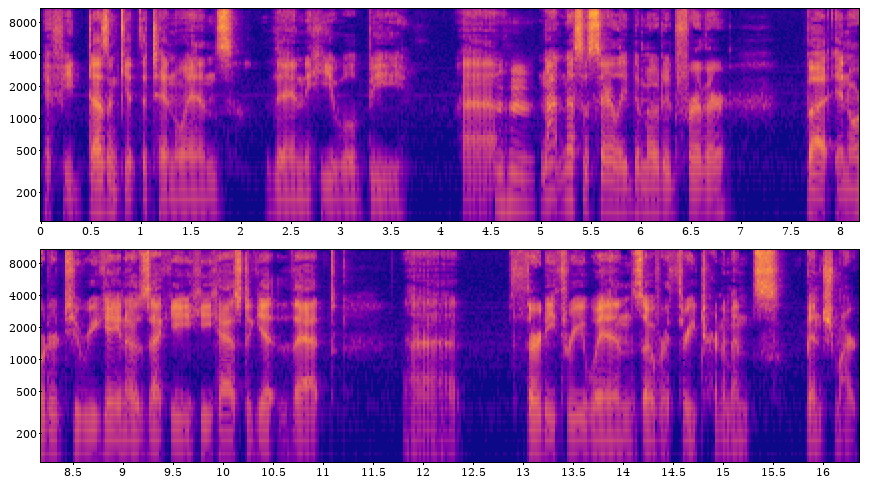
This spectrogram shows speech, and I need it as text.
If he doesn't get the 10 wins, then he will be uh, Mhm. not necessarily demoted further, but in order to regain Ozeki, he has to get that uh, 33 wins over three tournaments benchmark,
